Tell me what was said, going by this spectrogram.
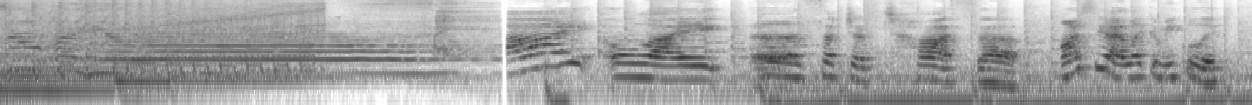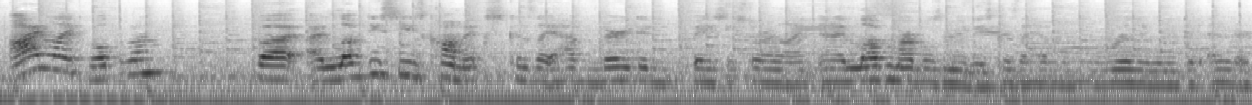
Superhero. I like uh, such a toss up. Honestly, I like them equally. I like both of them, but I love DC's comics because they have a very good base basic storyline, and I love Marvel's movies because they have a really, really good editor.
